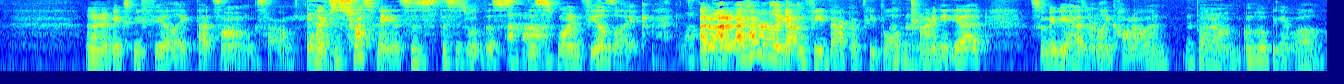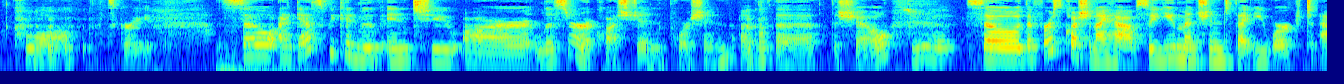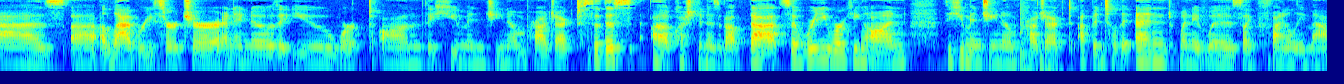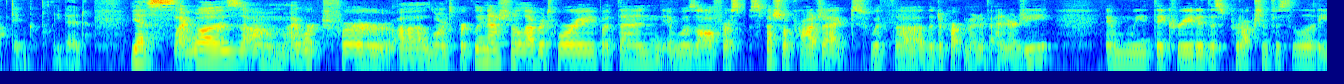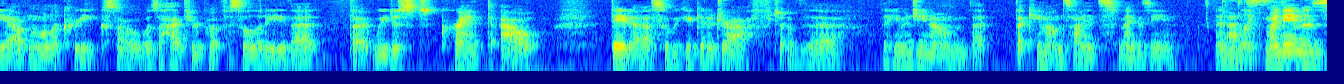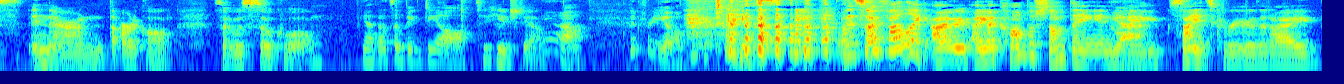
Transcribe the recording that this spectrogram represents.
I don't know. It makes me feel like that song. So, like, just trust me. This is this is what this Uh-huh. this wine feels like. love I don't, I don't. I haven't really gotten feedback of people Mm-hmm. trying it yet, so maybe it hasn't really caught on. But um, I'm hoping it will. Cool. That's great. So I guess we could move into our listener question portion of Okay. the the show. Do it. So the first question I have, so you mentioned that you worked as uh, a lab researcher, and I know that you worked on the Human Genome Project. So this uh, question is about that. So were you working on the Human Genome Project up until the end when it was like finally mapped and completed? Yes, I was. Um, I worked for uh, Lawrence Berkeley National Laboratory, but then it was all for a special project with uh, the Department of Energy, and we they created this production facility out in Walnut Creek. So it was a high throughput facility that that we just cranked out data so we could get a draft of the the human genome that that came out in Science magazine, and That's- like my name is in there on the article, so it was so cool. Yeah, that's a big deal. It's a huge deal. Yeah, good for you. And so I felt like I, I accomplished something in Yeah. my science career that I,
